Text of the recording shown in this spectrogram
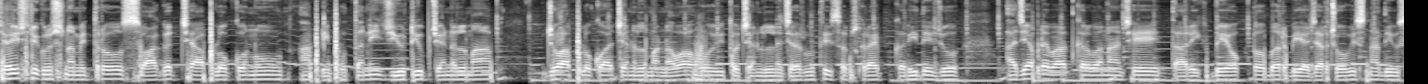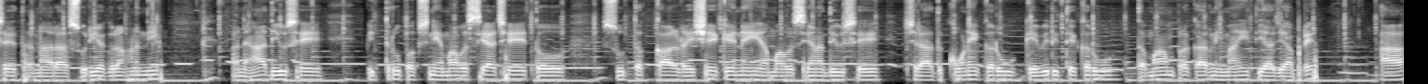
જય શ્રી કૃષ્ણ મિત્રો, સ્વાગત છે આપ લોકોનું આપણી પોતાની જ યુટ્યુબ ચેનલમાં. જો આપ લોકો આ ચેનલમાં નવા હોય તો ચેનલને જરૂરથી સબસ્ક્રાઈબ કરી દેજો. આજે આપણે વાત કરવાના છે તારીખ બે ઓક્ટોબર બે હજાર ચોવીસના દિવસે થનારા સૂર્યગ્રહણની. અને આ દિવસે પિતૃપક્ષની અમાવસ્યા છે તો સૂતક કાળ રહેશે કે નહીં, અમાવસ્યાના દિવસે શ્રાદ્ધ કોણે કરવું, કેવી રીતે કરવું, તમામ પ્રકારની માહિતી આજે આપણે આ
